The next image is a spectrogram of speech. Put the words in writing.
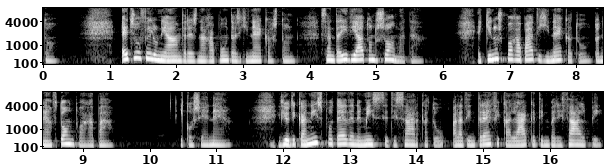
28. Έτσι οφείλουν οι άνδρες να αγαπούν τα γυναίκα των σαν τα ίδια των σώματα. Εκείνος που αγαπά τη γυναίκα του, τον εαυτόν του αγαπά. 29. Διότι κανείς ποτέ δεν εμίσησε τη σάρκα του, αλλά την τρέφει καλά και την περιθάλπει,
